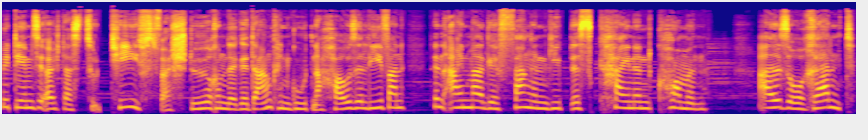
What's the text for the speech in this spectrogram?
mit dem sie euch das zutiefst verstörende Gedankengut nach Hause liefern, denn einmal gefangen gibt es keinen Kommen. Also rennt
